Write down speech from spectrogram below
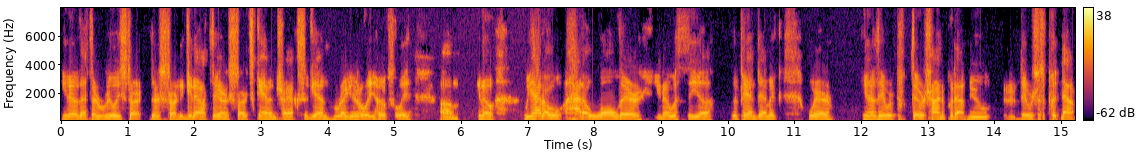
you know, that they're really start they're starting to get out there and start scanning tracks again regularly. Hopefully, um, you know, we had a had a lull there, you know, with the uh, the pandemic, where you know they were they were trying to put out new, they were just putting out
